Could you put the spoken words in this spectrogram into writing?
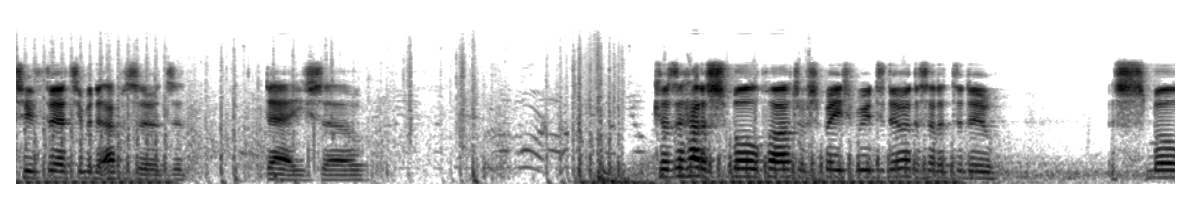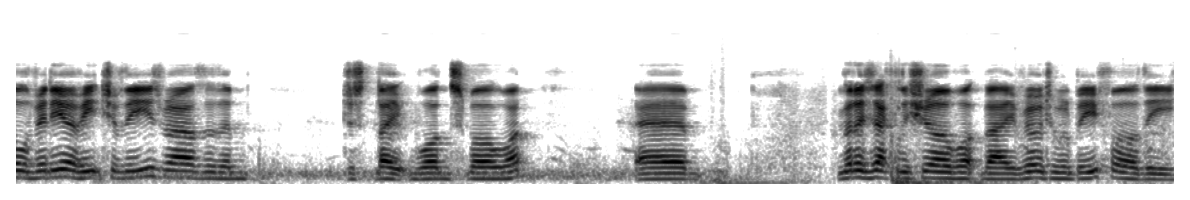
two 30 minute episodes a day. So, because I had a small part of Space for Marine to do, I decided to do a small video of each of these rather than just like one small one. Um, I'm not exactly sure what my rota will be for the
